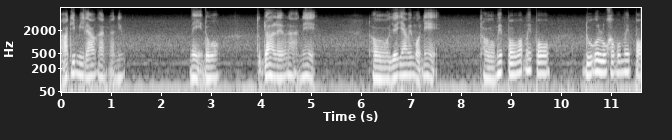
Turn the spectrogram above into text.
เอาที่มีแล้วกัน อันนี้ นี่ดูสุดยอดเลยนะนี่โถเยอะแยะไปหมดนี่โถไม่โปรครับไม่โปรดูก็รู้ครับว่าไม่โปร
